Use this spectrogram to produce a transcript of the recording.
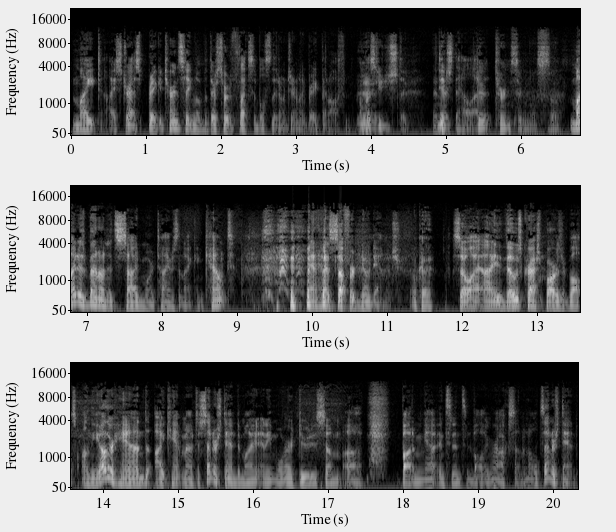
might, I stress, break a turn signal, but they're sort of flexible, so they don't generally break that often, unless you just like And ditch the hell out of it. turn signals, so Mine has been on its side more times than I can count, and has suffered no damage. okay. So I, I those crash bars are balls. On the other hand, I can't mount a center stand to mine anymore due to some uh, bottoming out incidents involving rocks on an old center stand.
